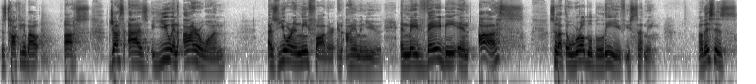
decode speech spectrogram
This is talking about us. Just as you and I are one, as you are in me, Father, and I am in you. And may they be in us so that the world will believe you sent me. Now, this is,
